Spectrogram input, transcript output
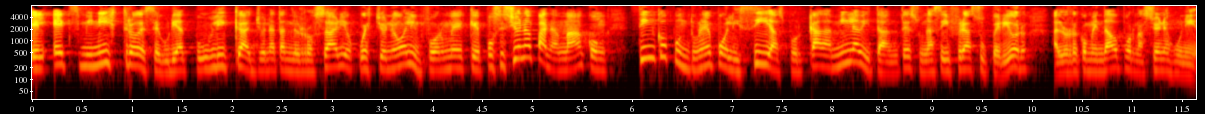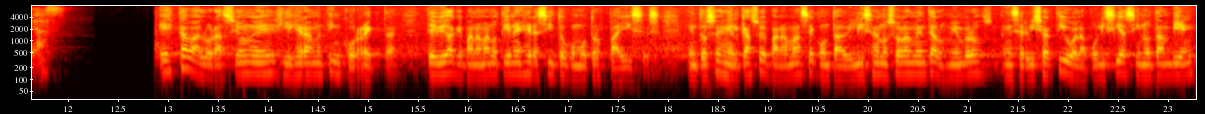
El exministro de Seguridad Pública, Jonathan del Rosario, cuestionó el informe que posiciona a Panamá con 5.9 policías por cada mil habitantes, una cifra superior a lo recomendado por Naciones Unidas. Esta valoración es ligeramente incorrecta, debido a que Panamá no tiene ejército como otros países. Entonces, en el caso de Panamá se contabiliza no solamente a los miembros en servicio activo de la policía, sino también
